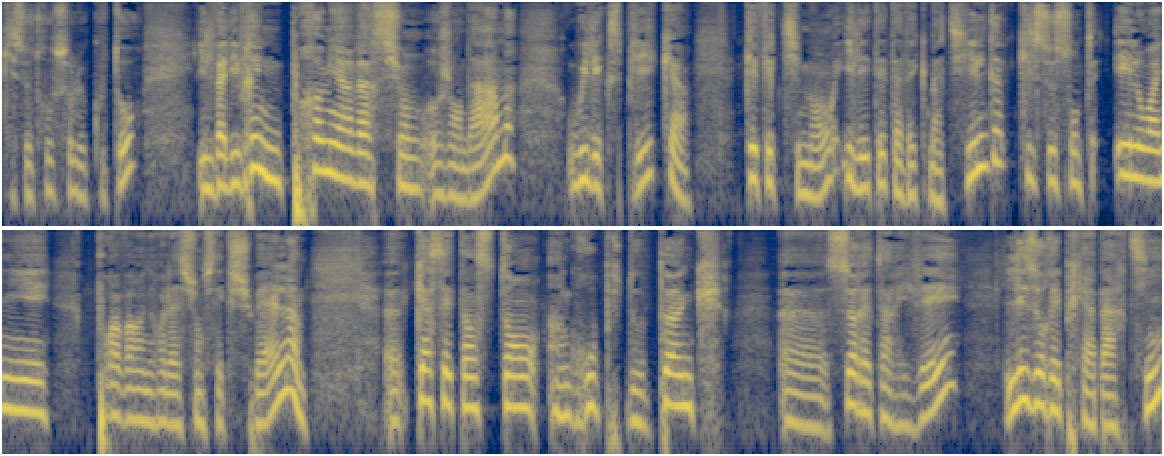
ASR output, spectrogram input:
qui se trouve sur le couteau. Il va livrer une première version aux gendarmes où il explique qu'effectivement, il était avec Mathilde, qu'ils se sont éloignés pour avoir une relation sexuelle, euh, qu'à cet instant, un groupe de punk euh, serait arrivé, les aurait pris à partie,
